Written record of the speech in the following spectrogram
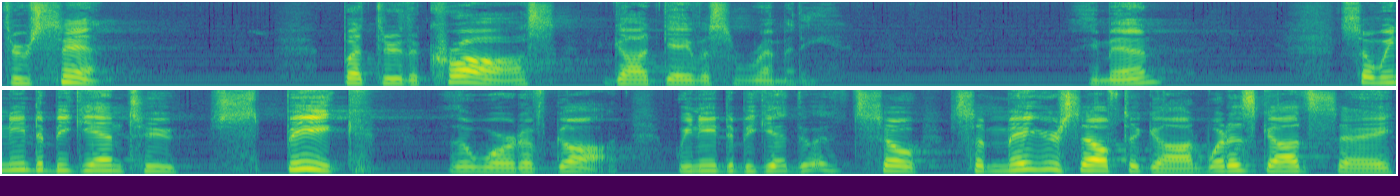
through sin. But through the cross, God gave us a remedy. Amen? So we need to begin to speak the Word of God. We need to begin. So submit yourself to God. What does God say?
